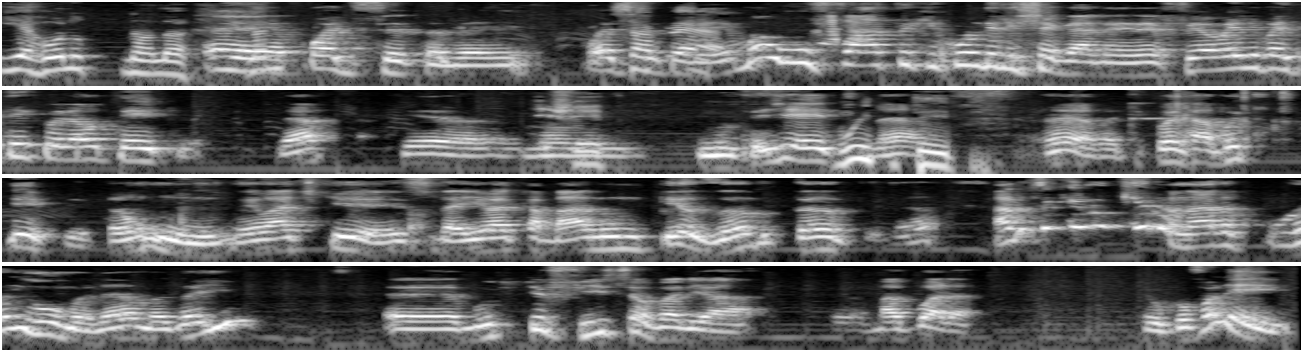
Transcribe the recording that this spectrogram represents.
e errou no. No, é, na... pode ser também. Pode Sabe, ser também. É. Mas o fato é que quando ele chegar na NFL, ele vai ter que olhar o tape, né? Porque não, jeito. não tem jeito. Muito né? tape. É, vai ter que olhar muito tape. Então, eu acho que isso daí vai acabar não pesando tanto, né? A não ser que ele não queira nada porra nenhuma, né? Mas aí é muito difícil avaliar. Mas agora, é o que eu falei,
